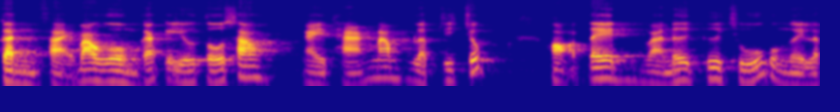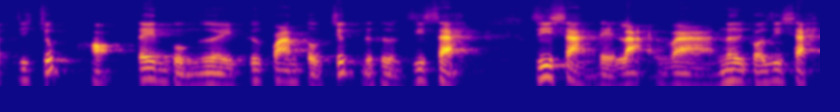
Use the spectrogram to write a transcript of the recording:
cần phải bao gồm các cái yếu tố sau. Ngày tháng năm lập di chúc họ tên và nơi cư trú của người lập di chúc họ tên của người cơ quan tổ chức được hưởng di sản di sản để lại và nơi có di sản.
